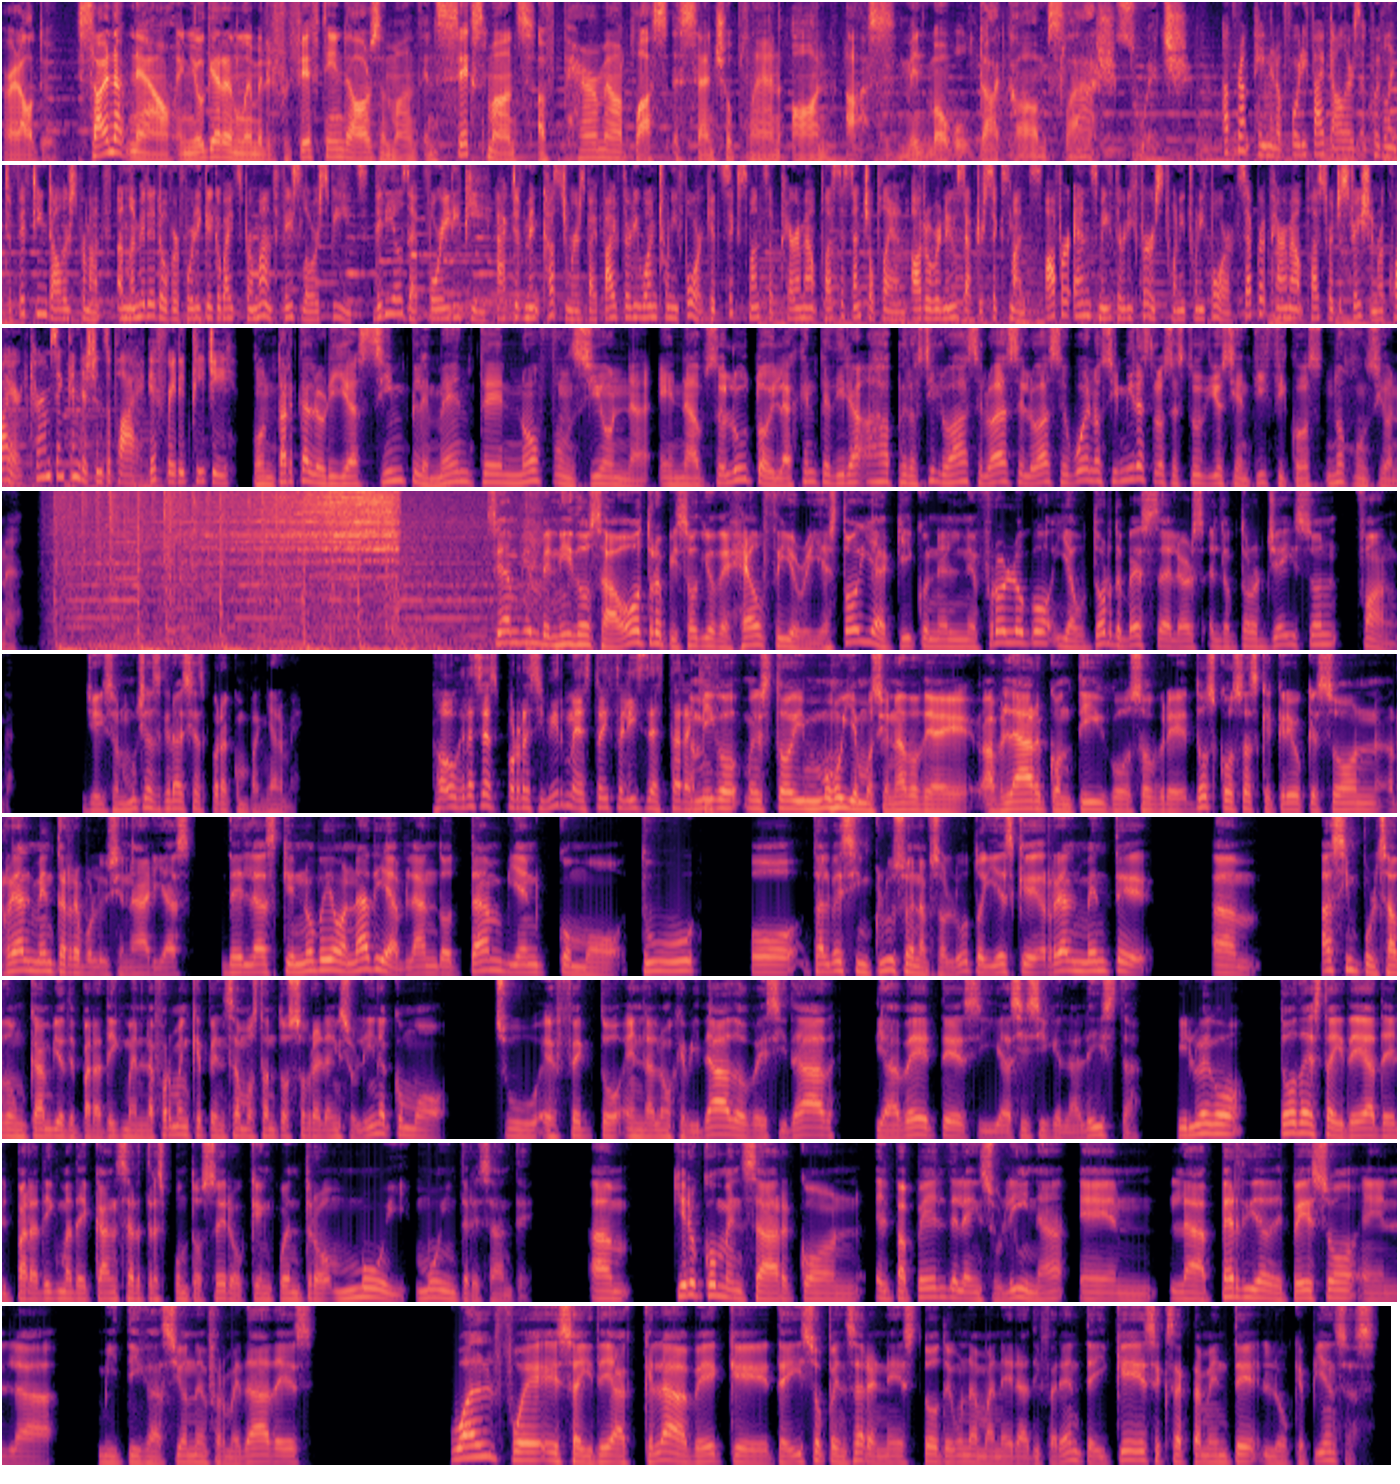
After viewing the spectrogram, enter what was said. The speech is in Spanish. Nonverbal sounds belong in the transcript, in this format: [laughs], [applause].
All right, I'll do it. Sign up now and you'll get unlimited for $15 a month and six months of Paramount Plus Essential Plan on us. Mintmobile.com slash switch. Upfront payment of $45 equivalent to $15 per month. Unlimited over 40 gigabytes per month. Face lower speeds. Videos at 480p. Active Mint customers by 531.24 get six months of Paramount Plus Essential Plan. Auto renews after six months. Offer ends May 31st, 2024. Separate Paramount Plus registration required. Terms and conditions apply if rated PG. Contar calorías simplemente no funciona en absoluto y la gente dirá, ah, pero sí lo hace, lo hace, lo hace. Bueno, si miras los estudios científicos, no funciona. Sean bienvenidos a otro episodio de Health Theory. Estoy aquí con el nefrólogo y autor de bestsellers, el Dr. Jason Fung. Jason, muchas gracias por acompañarme. Oh, gracias por recibirme. Estoy feliz de estar aquí. Amigo, estoy muy emocionado de hablar contigo sobre dos cosas que creo que son realmente revolucionarias, de las que no veo a nadie hablando tan bien como tú o tal vez incluso en absoluto, y es que realmente has impulsado un cambio de paradigma en la forma en que pensamos tanto sobre la insulina como su efecto en la longevidad, obesidad, diabetes y así sigue la lista. Y luego toda esta idea del paradigma de cáncer 3.0 que encuentro muy, muy interesante. quiero comenzar con el papel de la insulina en la pérdida de peso, en la mitigación de enfermedades, ¿Cuál fue esa idea clave que te hizo pensar en esto de una manera diferente y qué es exactamente lo que piensas?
